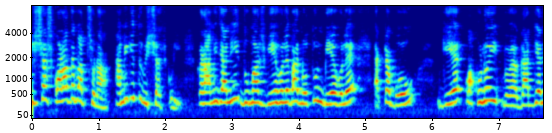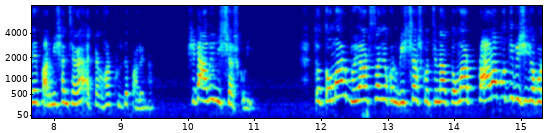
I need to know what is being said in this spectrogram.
বিশ্বাস করাতে পারছ না, আমি কিন্তু বিশ্বাস করি। কারণ আমি জানি দু মাস বিয়ে হলে বা নতুন বিয়ে হলে একটা বউ গিয়ে কখনোই গার্জিয়ানের পারমিশন ছাড়া একটা ঘর খুলতে পারে না। সেটা আমি বিশ্বাস করি। তো তোমার ভিউয়ার্সরা যখন বিশ্বাস করছে না, তোমার পাড়া প্রতিবেশী যখন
